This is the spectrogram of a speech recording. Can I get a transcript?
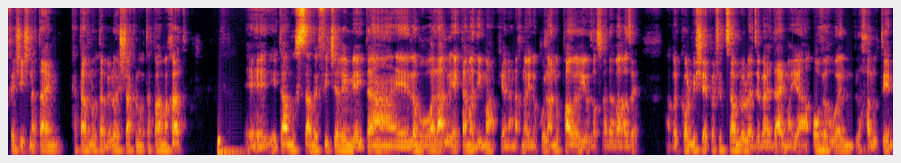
אחרי שהיא שנתיים כתבנו אותה ולא השקנו אותה פעם אחת, אה, היא הייתה עמוסה בפיצ'רים, היא הייתה אה, לא ברורה לנו, היא הייתה מדהימה, כן, אנחנו היינו כולנו power users לדבר הזה, אבל כל מי שפשוט שם לו את זה בידיים היה overwhelmed לחלוטין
